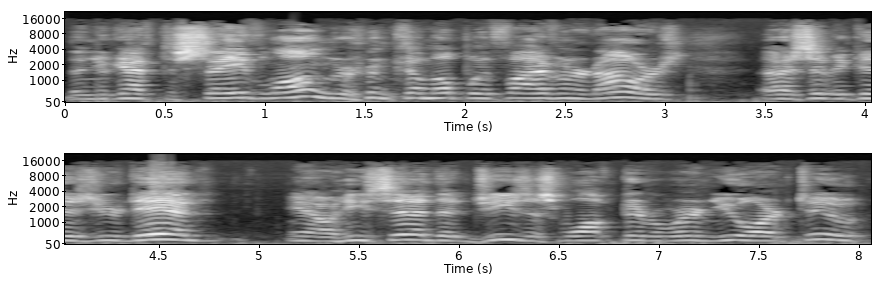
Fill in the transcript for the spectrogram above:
then you're going to have to save longer and come up with $500. I said, Because your dad, you know, he said that Jesus walked everywhere and you are too,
